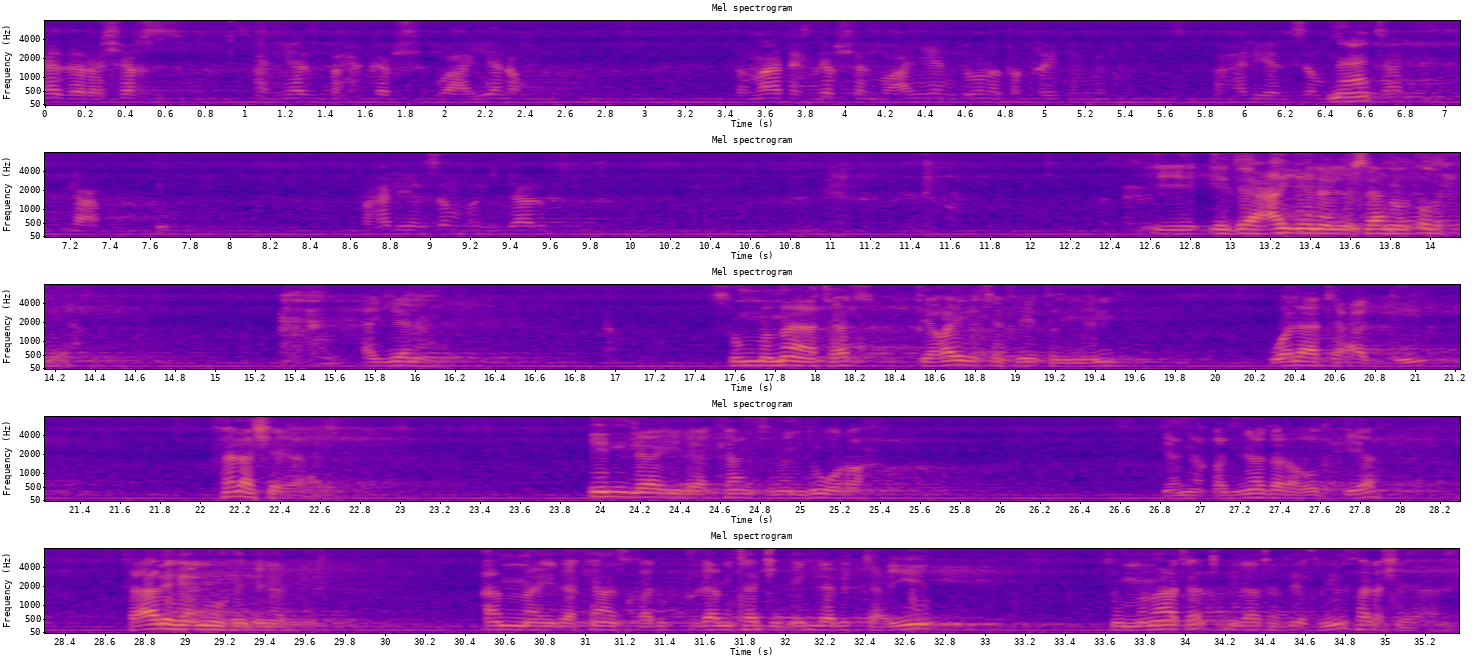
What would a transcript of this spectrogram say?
نذر شخص أن يذبح كبش وعينه فمات الكبش المعين دون تفريط منه. فهل يلزمه مات؟ نعم. فهل يلزمه إبداله؟ إذا عين الإنسان الأضحية عينها ثم ماتت بغير تفريط منه ولا تعدي فلا شيء عليه. إلا إذا كانت مندورة يعني قد نذر أضحية فعليه أن يوفي بنذره أما إذا كانت قد لم تجب إلا بالتعيين ثم ماتت بلا تفريط منه فلا شيء عليه.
